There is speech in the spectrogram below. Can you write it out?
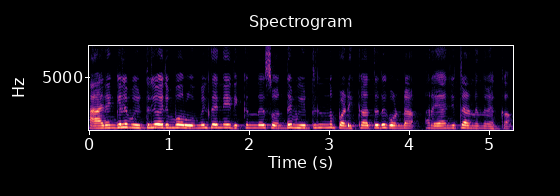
ആരെങ്കിലും വീട്ടിൽ വരുമ്പോൾ റൂമിൽ തന്നെ ഇരിക്കുന്നത് സ്വന്തം വീട്ടിൽ നിന്നും പഠിക്കാത്തത് കൊണ്ട് അറിയാഞ്ഞിട്ടാണെന്ന് വെക്കാം.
